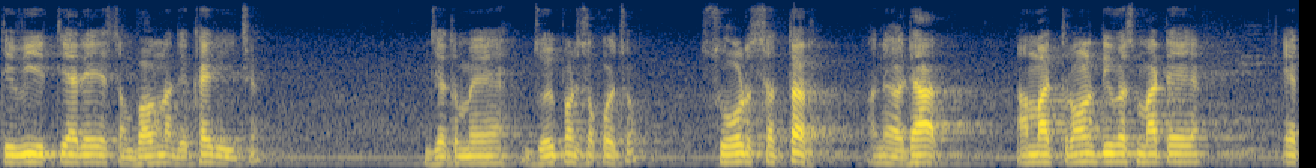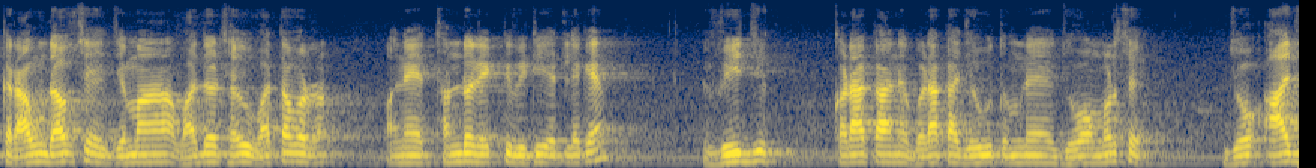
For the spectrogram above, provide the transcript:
તેવી અત્યારે સંભાવના દેખાઈ રહી છે. જે તમે જોઈ પણ શકો છો. સોળ, સત્તર અને અઢાર આમાં ત્રણ દિવસ માટે એક રાઉન્ડ આવશે જેમાં વાદળછાયું વાતાવરણ અને થંડર એક્ટિવિટી એટલે કે વીજ, કડાકા અને ભડાકા જેવું તમને જોવા મળશે. જો આ જ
